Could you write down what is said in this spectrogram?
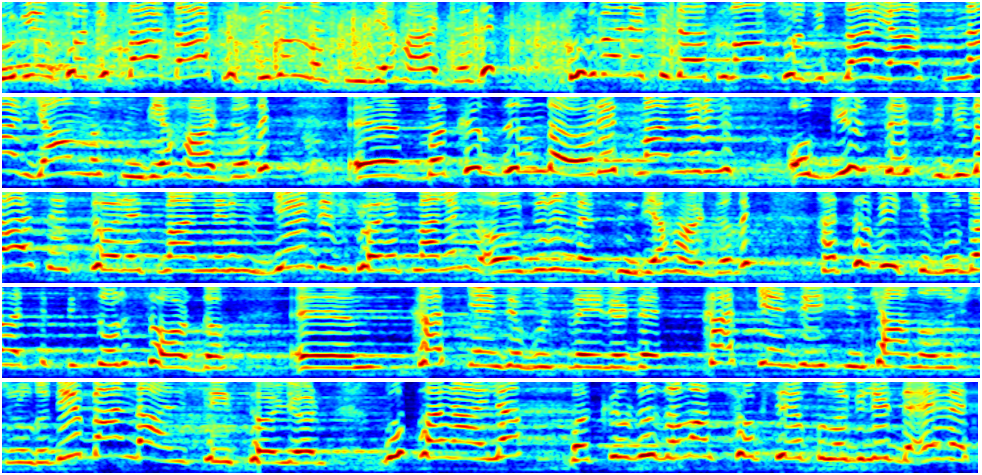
Bugün çocuklar daha kaçırılmasın diye harcadık. Kurban eti dağıtılan çocuklar Yasinler yanmasın diye harcadık. Ee, bakıldığında öğretmenlerimiz o gür sesli, güzel sesli öğretmenlerimiz, gencecik öğretmenlerimiz öldürülmesin diye harcadık. Ha tabii ki burada Hatip bir soru sordu. Ee, kaç gence burs verildi, kaç gence iş imkanı oluşturuldu diye ben de aynı şeyi söylüyorum. Bu parayla bakıldığı zaman çok şey yapılabilirdi. Evet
